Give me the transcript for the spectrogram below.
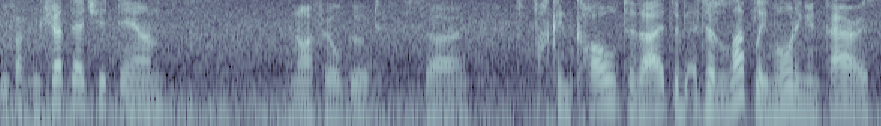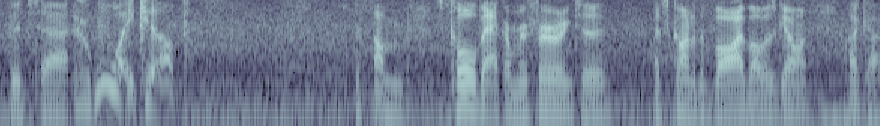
We fucking shut that shit down and I feel good. So it's fucking cold today. It's a, it's a lovely morning in Paris, but uh, wake up. It's callback. I'm referring to, that's kind of the vibe I was going. Okay.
